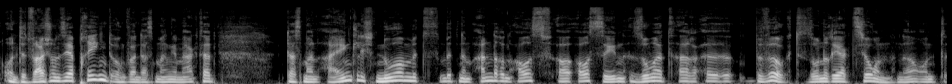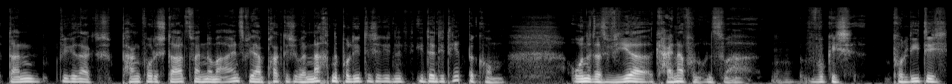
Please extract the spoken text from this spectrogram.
Und das war schon sehr prägend irgendwann, dass man gemerkt hat, dass man eigentlich nur mit, mit einem anderen Aus, Aussehen so was äh, bewirkt, so eine Reaktion. Ne? Und dann, wie gesagt, Punk wurde Staatsfeind Nummer eins. Wir haben praktisch über Nacht eine politische Identität bekommen, ohne dass wir, keiner von uns war mhm. wirklich politisch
